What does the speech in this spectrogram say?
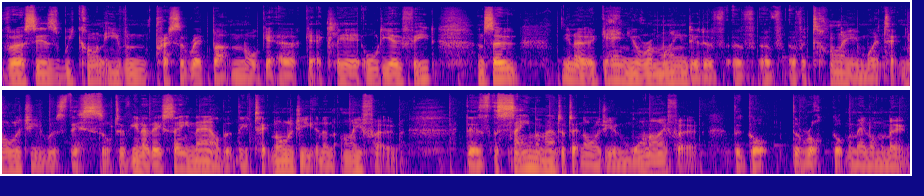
versus we can't even press a red button or get a get a clear audio feed. And so, you know, again, you're reminded of, of, of, of, a time where technology was this sort of, you know, they say now that the technology in an iPhone, there's the same amount of technology in one iPhone that got the rock, got the men on the moon.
